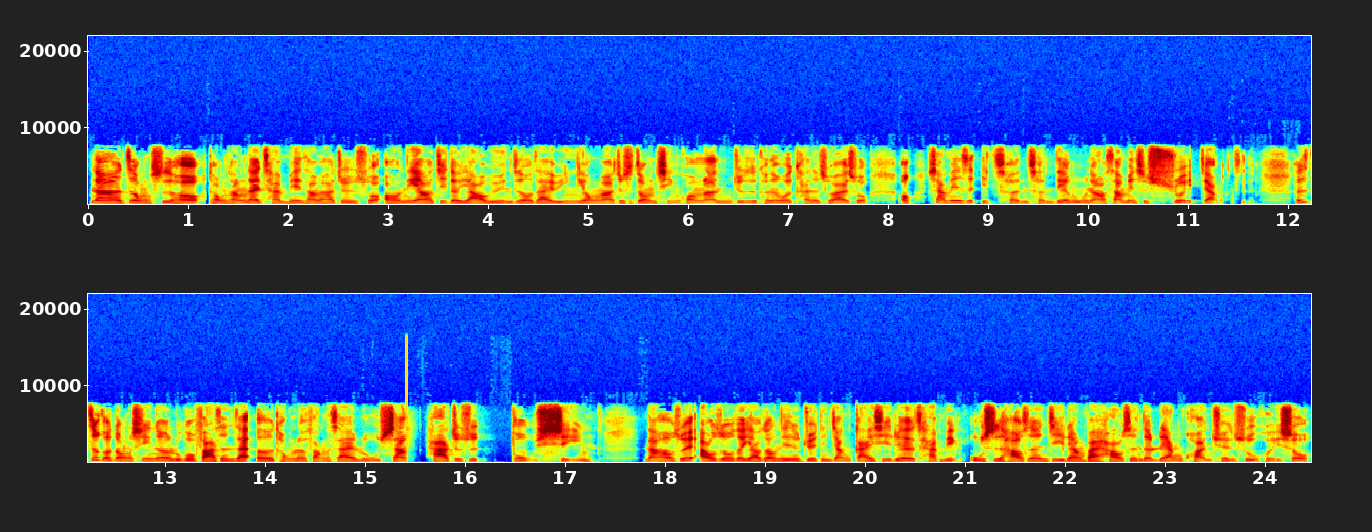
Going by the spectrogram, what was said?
那这种时候，通常在产品上面，它就是说，哦，你要记得摇匀之后再饮用啊，就是这种情况啦。你就是可能会看得出来说，哦，下面是一层沉淀物，然后上面是水这样子。可是这个东西呢，如果发生在儿童的防晒乳上，它就是不行。然后，所以澳洲的药妆店就决定将该系列的产品五十毫升及两百毫升的两款全数回收。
